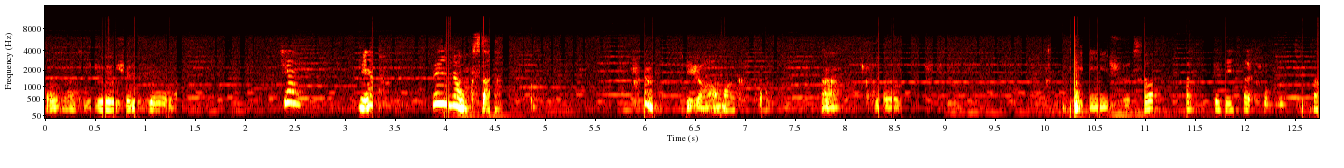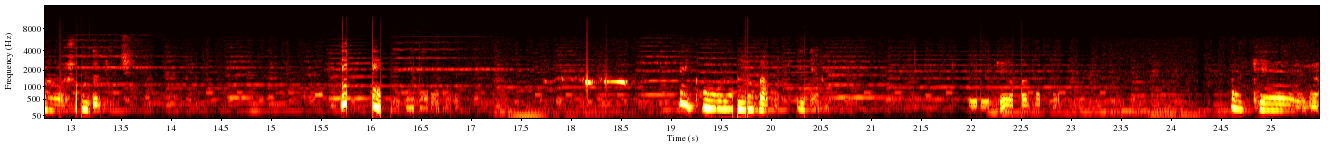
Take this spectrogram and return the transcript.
bon, je, je, je le fais. Tiens, viens, fais donc ça. Hum, C'est genre un manque. Hein, je- et je veux savoir pourquoi tu fais des acrobaties dans la chambre de pitch. Et qu'on va faire. Ok, on va faire. Ok, je vais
